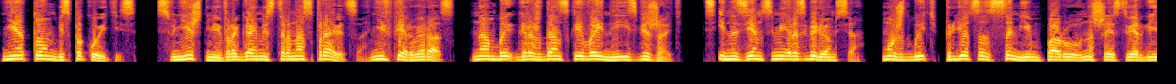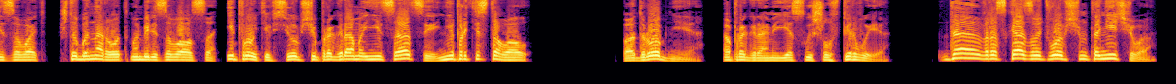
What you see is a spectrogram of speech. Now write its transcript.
Не о том беспокойтесь. С внешними врагами страна справится, не в первый раз. Нам бы гражданской войны избежать. С иноземцами разберемся. Может быть, придется самим пару нашествий организовать, чтобы народ мобилизовался и против всеобщей программы инициации не протестовал. Подробнее о программе я слышал впервые. Да, рассказывать, в общем-то, нечего.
